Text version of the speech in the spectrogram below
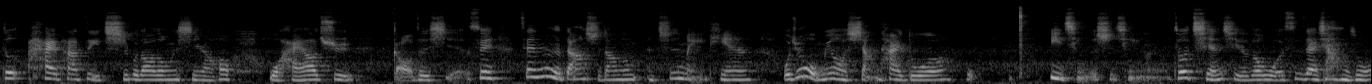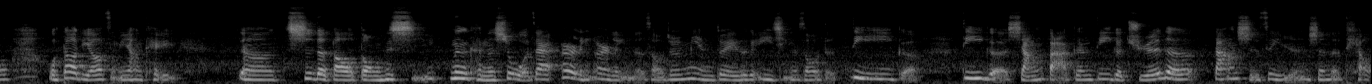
都害怕自己吃不到东西，然后我还要去搞这些，所以在那个当时当中，其实每天我觉得我没有想太多。疫情的事情啊，就前期的时候，我是在想说，我到底要怎么样可以，呃，吃得到东西？那个可能是我在二零二零的时候，就是面对这个疫情的时候的第一个第一个想法，跟第一个觉得当时自己人生的挑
